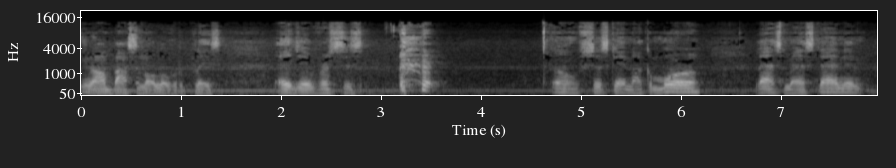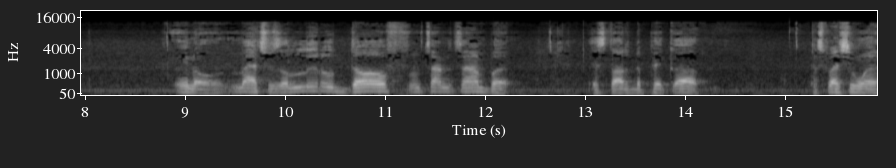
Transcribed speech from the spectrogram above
you know, I'm bouncing all over the place. AJ versus um, Shinsuke Nakamura, last man standing. You know, match was a little dull from time to time, but it started to pick up, especially when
